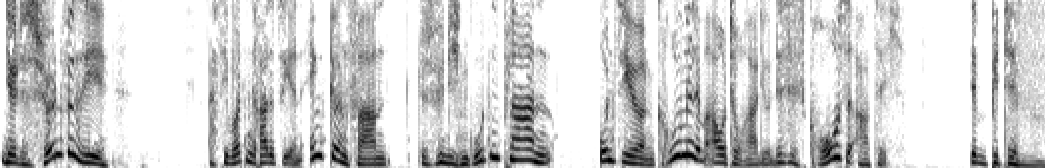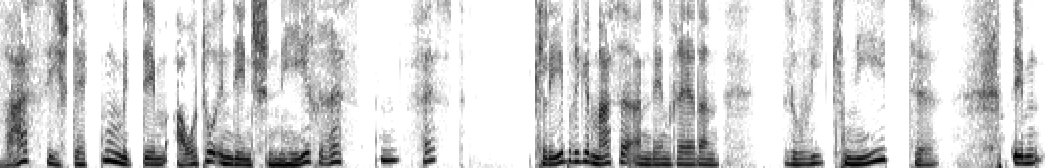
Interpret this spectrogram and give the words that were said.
Ja, das ist schön für Sie. Ach, Sie wollten gerade zu Ihren Enkeln fahren. Das finde ich einen guten Plan. Und Sie hören Krümel im Autoradio. Das ist großartig. Äh, Bitte was? Sie stecken mit dem Auto in den Schneeresten fest? Klebrige Masse an den Rädern, sowie Knete. Eben,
